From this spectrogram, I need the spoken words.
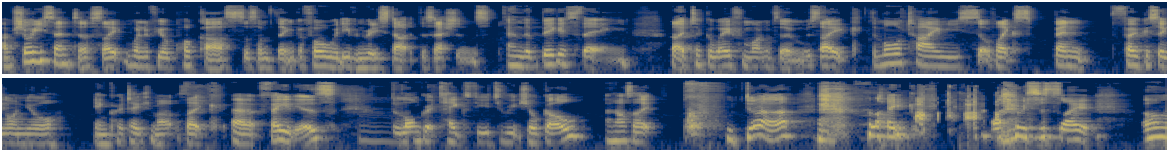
I'm sure you sent us like one of your podcasts or something before we'd even really started the sessions. And the biggest thing that I took away from one of them was like the more time you sort of like spent focusing on your in quotation marks like uh, failures, mm. the longer it takes for you to reach your goal. And I was like, duh. like I was just like, Oh,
